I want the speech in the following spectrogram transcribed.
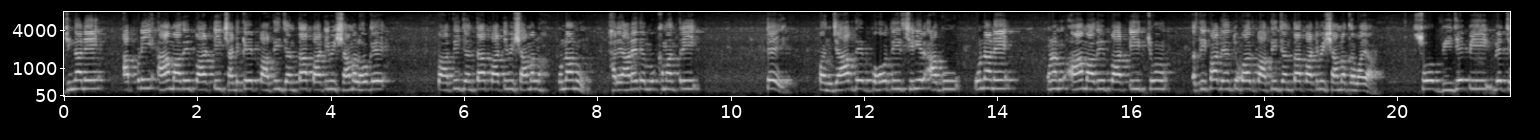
ਜਿਨ੍ਹਾਂ ਨੇ ਆਪਣੀ ਆਮ ਆਦਮੀ ਪਾਰਟੀ ਛੱਡ ਕੇ ਭਾਰਤੀ ਜਨਤਾ ਪਾਰਟੀ ਵਿੱਚ ਸ਼ਾਮਲ ਹੋ ਗਏ, ਭਾਰਤੀ ਜਨਤਾ ਪਾਰਟੀ ਵਿੱਚ ਸ਼ਾਮਲ, ਉਹਨਾਂ ਨੂੰ ਹਰਿਆਣੇ ਦੇ ਮੁੱਖ ਮੰਤਰੀ ਤੇ ਪੰਜਾਬ ਦੇ ਬਹੁਤ ਹੀ ਸੀਨੀਅਰ ਆਗੂ, ਉਹਨਾਂ ਨੇ, ਉਹਨਾਂ ਨੂੰ ਆਮ ਆਦਮੀ ਪਾਰਟੀ ਚੋਂ ਅਸਤੀਫਾ ਦੇਣ ਤੋਂ ਬਾਅਦ ਭਾਰਤੀ ਜਨਤਾ ਪਾਰਟੀ ਵਿੱਚ ਸ਼ਾਮਲ ਕਰਵਾਇਆ। ਸੋ ਬੀਜੇਪੀ ਵਿੱਚ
